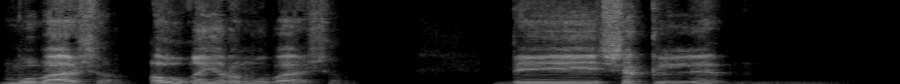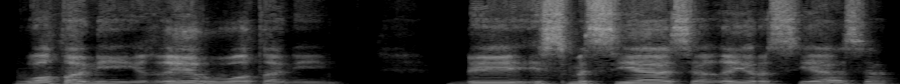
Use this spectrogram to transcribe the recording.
مباشر أو غير مباشر بشكل وطني غير وطني باسم السياسة غير السياسة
